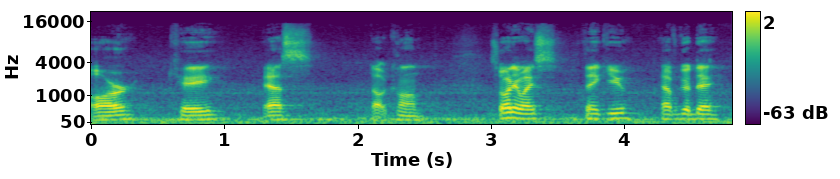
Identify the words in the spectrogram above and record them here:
E N W E R K S.com. So, anyways, thank you. Have a good day.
